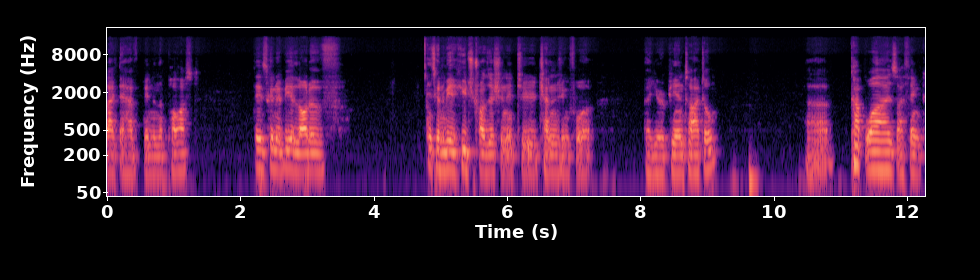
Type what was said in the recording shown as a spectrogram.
like they have been in the past. There's going to be a lot of. It's going to be a huge transition into challenging for a European title. Uh, cup wise, I think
